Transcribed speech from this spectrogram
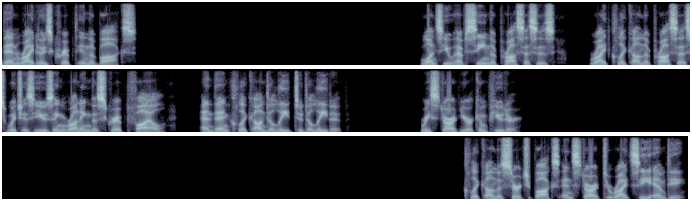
Then write a script in the box. Once you have seen the processes, right-click on the process which is using running the script file, and then click on delete to delete it. Restart your computer. Click on the search box and start to write CMD.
